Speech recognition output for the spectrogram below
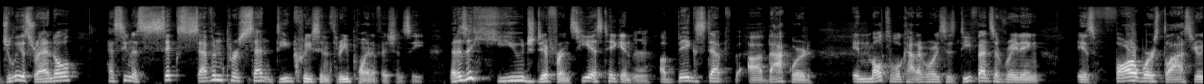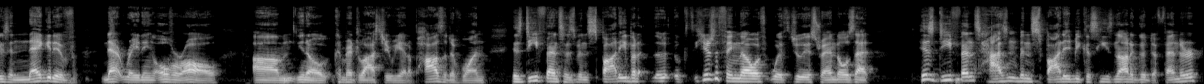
Julius Randle has seen a six, seven percent decrease in three point efficiency. That is a huge difference. He has taken Yeah. a big step uh, backward in multiple categories. His defensive rating is far worse last year. He's a negative net rating overall. Um, you know, compared to last year, we had a positive one. His defense has been spotty, but the, here's the thing, though, with, with Julius Randle is that his defense hasn't been spotty because he's not a good defender.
